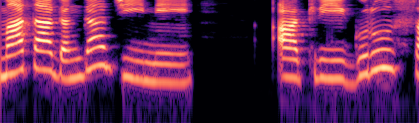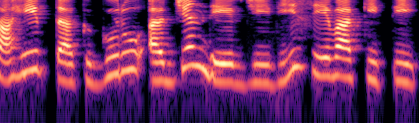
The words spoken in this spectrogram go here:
ਮਾਤਾ ਗੰਗਾ ਜੀ ਨੇ ਆਖਰੀ ਗੁਰੂ ਸਾਹਿਬ ਤੱਕ ਗੁਰੂ ਅਰਜਨ ਦੇਵ ਜੀ ਦੀ ਸੇਵਾ ਕੀਤੀ।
